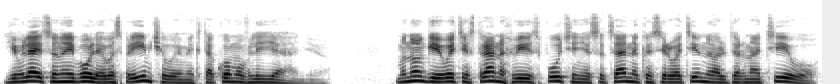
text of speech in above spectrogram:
являются наиболее восприимчивыми к такому влиянию. Многие в этих странах видят в Путине социально-консервативную альтернативу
